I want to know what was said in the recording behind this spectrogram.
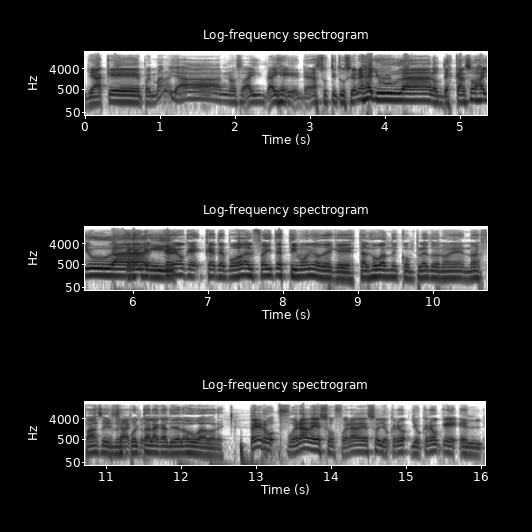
Ya que, pues, mano, ya nos, hay, hay, las sustituciones ayudan, los descansos ayudan. Creo que, y- creo que, que te puedo dar fe y testimonio de que estar jugando incompleto no es, no es fácil, no importa la calidad de los jugadores. Pero fuera de eso, fuera de eso, yo creo, yo creo que el,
